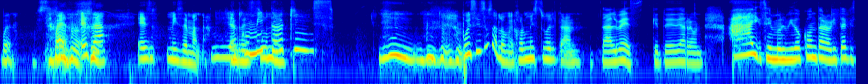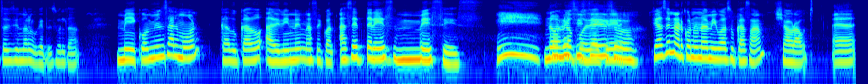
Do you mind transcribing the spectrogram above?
Bueno, bueno, esa es mi semana. Ya en comí resumen. taquis. Pues esos a lo mejor me sueltan. Tal vez que te dé diarreón. Ay, se me olvidó contar ahorita que estás diciendo algo que te suelta. Me comí un salmón caducado, adivinen hace cuánto. Hace tres meses. No ¿Cómo lo podía creer. eso? Fui a cenar con un amigo a su casa. Shout out. Eh,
